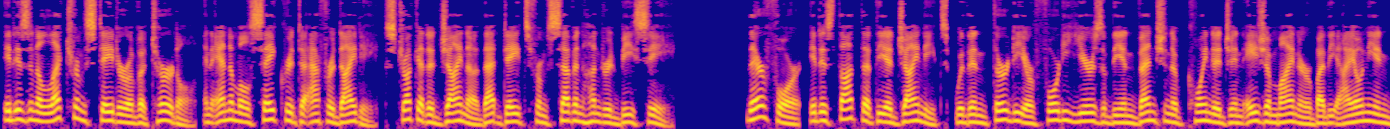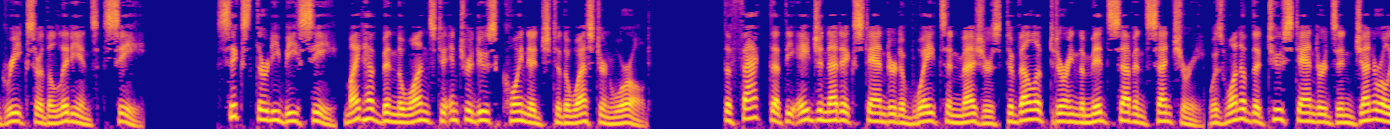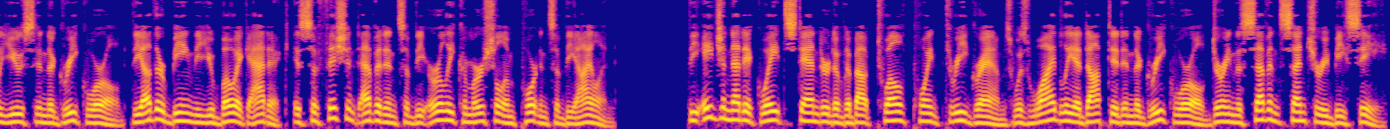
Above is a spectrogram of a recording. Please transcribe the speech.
It is an electrum stater of a turtle, an animal sacred to Aphrodite, struck at Aegina that dates from 700 BC. Therefore, it is thought that the Aeginites, within 30 or 40 years of the invention of coinage in Asia Minor by the Ionian Greeks or the Lydians c. 630 BC, might have been the ones to introduce coinage to the Western world. The fact that the Aeginetic standard of weights and measures developed during the mid-7th century was one of the two standards in general use in the Greek world the other being the euboic Attic is sufficient evidence of the early commercial importance of the island. The Aeginetic weight standard of about 12.3 grams was widely adopted in the Greek world during the 7th century BC.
